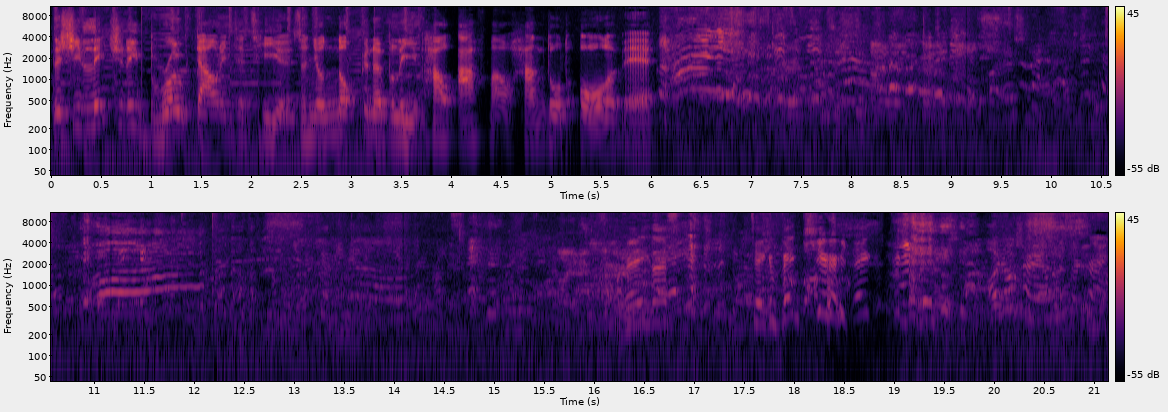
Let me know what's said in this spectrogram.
that she literally broke down into tears and you're not gonna believe how Aphmau handled all of it. Take a picture. Take a picture. oh, don't cry. I'm gonna start crying.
